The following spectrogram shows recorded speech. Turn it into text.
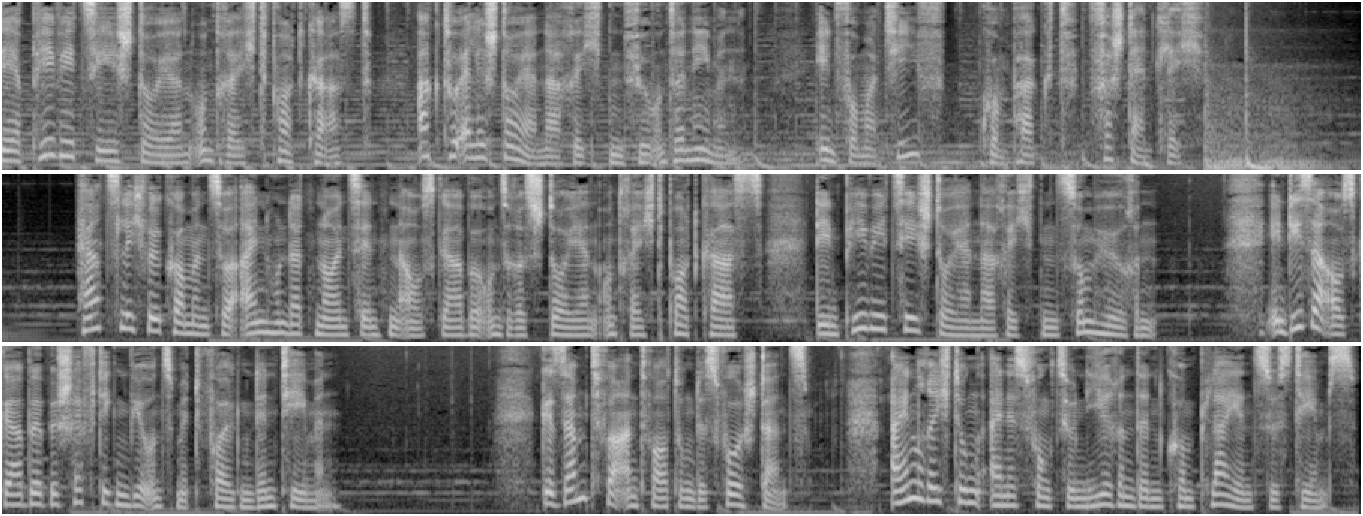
Der PwC Steuern und Recht Podcast. Aktuelle Steuernachrichten für Unternehmen. Informativ, kompakt, verständlich. Herzlich willkommen zur 119. Ausgabe unseres Steuern und Recht Podcasts, den PwC Steuernachrichten zum Hören. In dieser Ausgabe beschäftigen wir uns mit folgenden Themen. Gesamtverantwortung des Vorstands. Einrichtung eines funktionierenden Compliance-Systems.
